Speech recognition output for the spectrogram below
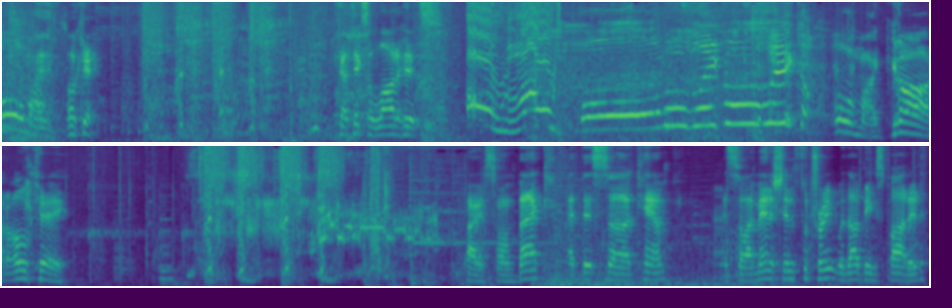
Oh my. Okay. Guy takes a lot of hits. Oh, Lord! Oh, move, Link, move, Link! Oh my god, okay. Alright, so I'm back at this uh, camp, and so I managed to infiltrate without being spotted,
